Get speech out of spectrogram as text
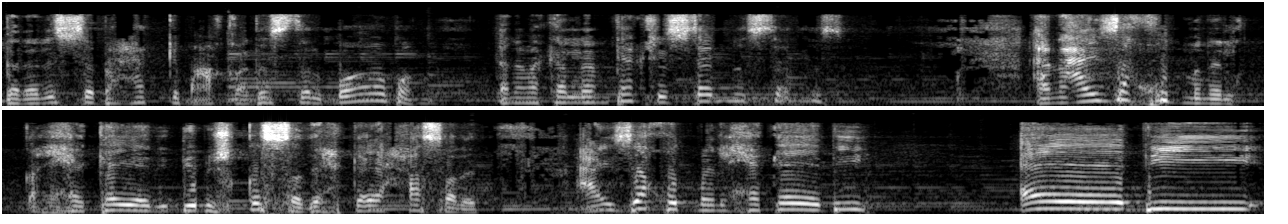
ده أنا لسه بحكي مع قداسة البابا. أنا ما كلمتكش. استنى استنى, استنى. أنا عايز آخد من الحكاية دي دي مش قصة دي حكاية حصلت. عايز آخد من الحكاية دي آدي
